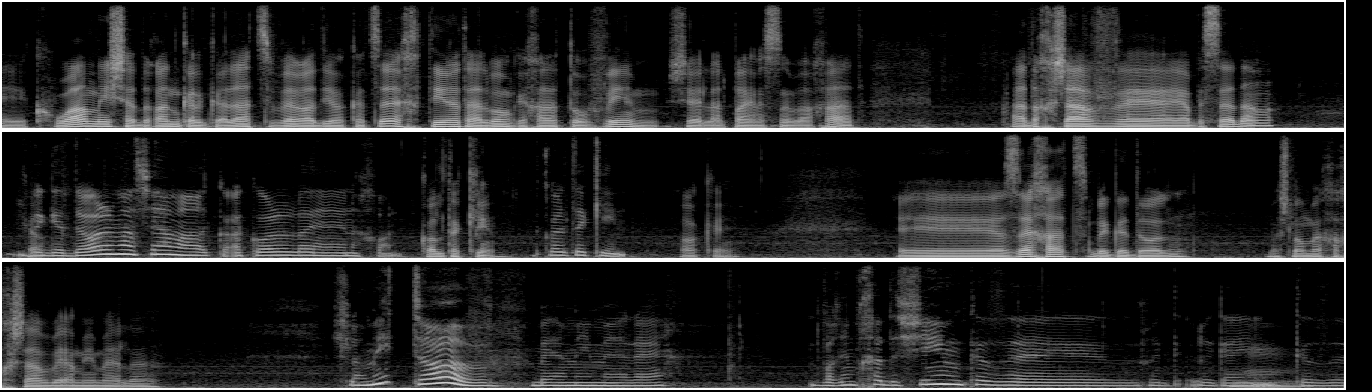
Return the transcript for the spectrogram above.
אה, קוואמי, שדרן גלגלצ ורדיו הקצה, הכתיר את האלבום כאחד הטובים של 2021. עד עכשיו uh, היה בסדר? בגדול מה שאמר, הכל uh, נכון. הכל תקין. הכל תקין. אוקיי. Uh, אז איך את בגדול? מה שלומך עכשיו בימים אלה? שלומי טוב בימים אלה. דברים חדשים כזה, רג, רגעים mm. כזה,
